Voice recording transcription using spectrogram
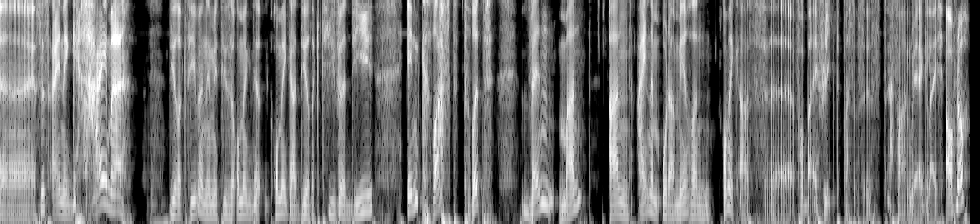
Äh, es ist eine geheime Direktive, nämlich diese Omega- Omega-Direktive, die in Kraft tritt, wenn man an einem oder mehreren Omegas äh, vorbeifliegt. Was es ist, erfahren wir ja gleich auch noch.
